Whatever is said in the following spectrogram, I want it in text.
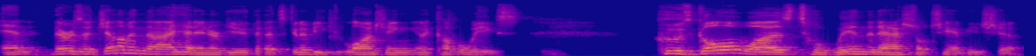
And there's a gentleman that I had interviewed that's going to be launching in a couple weeks, whose goal was to win the national championship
